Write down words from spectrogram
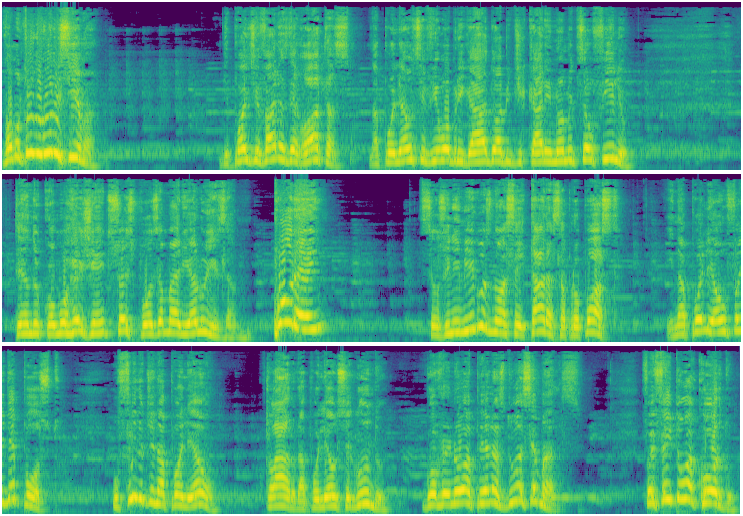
Vamos todo mundo em cima. Depois de várias derrotas, Napoleão se viu obrigado a abdicar em nome de seu filho, tendo como regente sua esposa Maria Luísa. Porém, seus inimigos não aceitaram essa proposta e Napoleão foi deposto. O filho de Napoleão, claro, Napoleão II, governou apenas duas semanas. Foi feito um acordo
